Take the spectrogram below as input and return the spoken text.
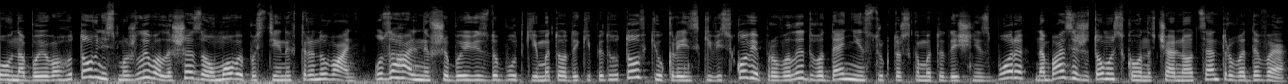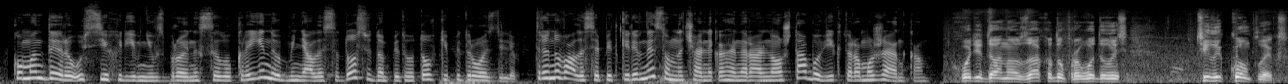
Повна бойова готовність можлива лише за умови постійних тренувань. Узагальнивши бойові здобутки і методики підготовки, українські військові провели дводенні інструкторсько-методичні збори на базі Житомирського навчального центру ВДВ. Командири усіх рівнів Збройних сил України обмінялися досвідом підготовки підрозділів. Тренувалися під керівництвом начальника Генерального штабу Віктора Моженка. В ході даного заходу проводились цілий комплекс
